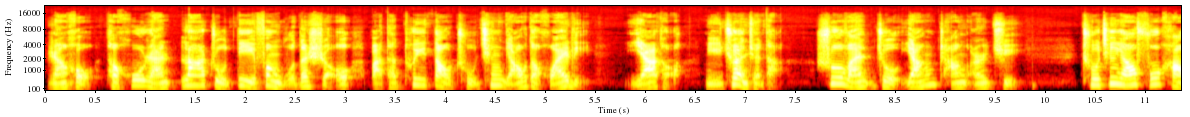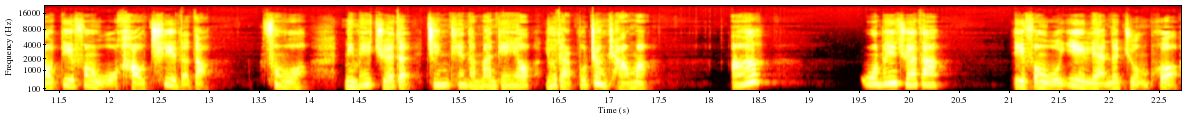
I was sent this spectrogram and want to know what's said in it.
然后他忽然拉住地凤舞的手，把他推到楚清瑶的怀里：“丫头，你劝劝他。”说完就扬长而去。楚清瑶扶好地凤舞，好气的道：“凤舞，你没觉得今天的漫天妖有点不正常吗？”啊，我没觉得。地凤舞一脸的窘迫，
